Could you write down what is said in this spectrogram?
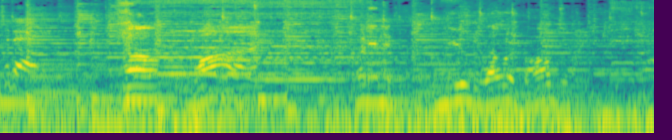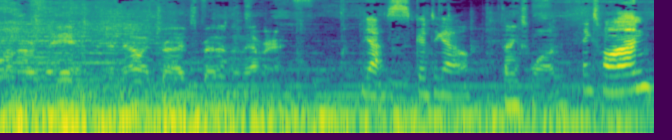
today? Well, Juan put in a new lower ball joint on our van, and now it drives better than ever. Yes, good to go. Thanks, Juan. Thanks, Juan.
